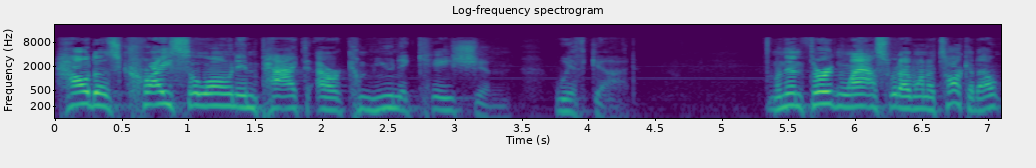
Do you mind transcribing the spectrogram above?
how does Christ alone impact our communication with God. And then, third and last, what I want to talk about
